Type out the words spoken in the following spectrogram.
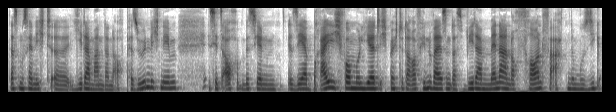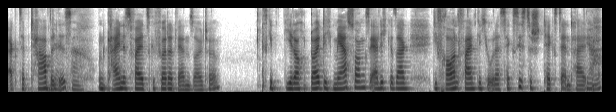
Das muss ja nicht äh, jedermann dann auch persönlich nehmen. Ist jetzt auch ein bisschen sehr breiig formuliert. Ich möchte darauf hinweisen, dass weder Männer noch frauenverachtende Musik akzeptabel ja, ist und keinesfalls gefördert werden sollte. Es gibt jedoch deutlich mehr Songs, ehrlich gesagt, die frauenfeindliche oder sexistische Texte enthalten, ja.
